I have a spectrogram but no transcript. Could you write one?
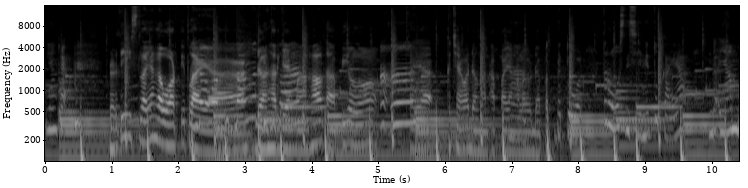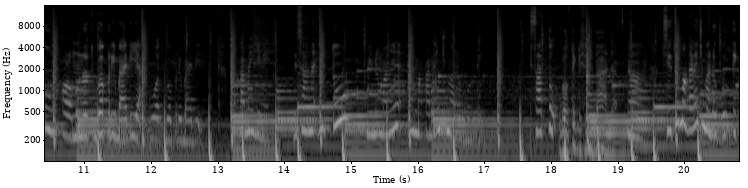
yang kayak Berarti istilahnya nggak worth it lah Nggak ya. banget Dengan gitu harga yang kan. mahal tapi lo uh-uh. kayak kecewa dengan apa yang Nah. lo dapet. betul terus di sini tuh kayak nggak nyambung kalau menurut gue pribadi ya buat gue pribadi pertama gini di sana itu minumannya eh makanannya cuma ada satu Gultik di sini nggak ada. nah di situ makannya cuma ada gultik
